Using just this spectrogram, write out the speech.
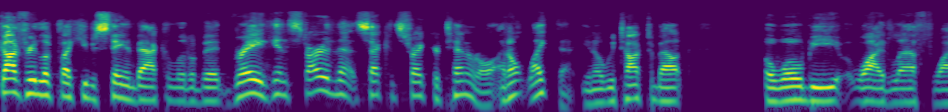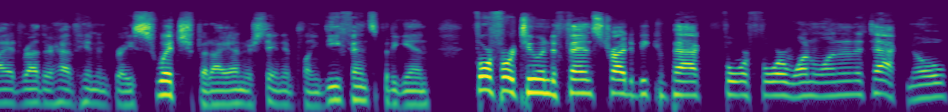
Godfrey looked like he was staying back a little bit. Gray again started that second striker 10 role. I don't like that. You know, we talked about Iwobi wide left, why I'd rather have him and Gray switch, but I understand him playing defense. But again, 4 4 2 in defense, tried to be compact, 4 4 1 1 in attack. No,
